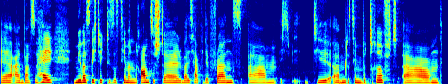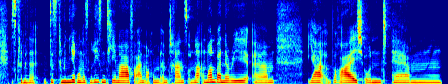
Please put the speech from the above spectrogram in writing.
äh, einfach so, hey, mir war es wichtig, dieses Thema in den Raum zu stellen, weil ich habe viele Friends, ähm, ich, die ähm, das Thema betrifft. Ähm, Diskrimi Diskriminierung ist ein Riesenthema, vor allem auch im, im Trans- und Non-Binary ähm, ja, Bereich und ähm,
